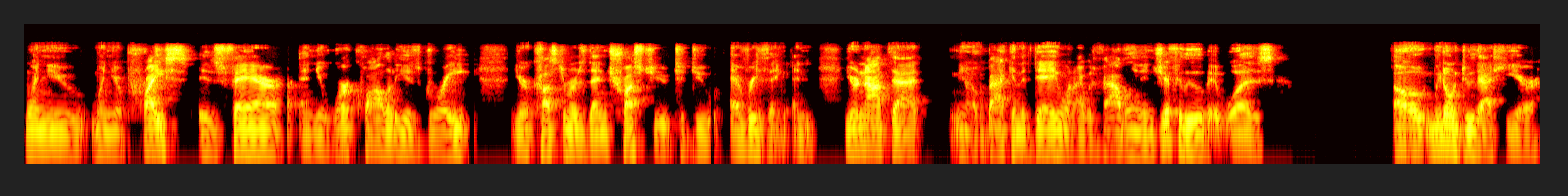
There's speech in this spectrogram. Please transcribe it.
when you when your price is fair and your work quality is great your customers then trust you to do everything and you're not that you know, back in the day when I was Valvoline in Jiffy Lube, it was, oh, we don't do that here,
